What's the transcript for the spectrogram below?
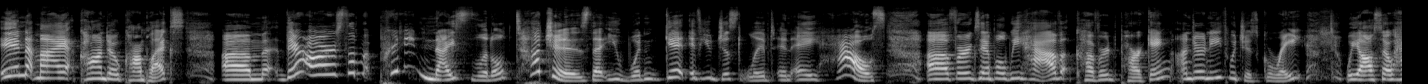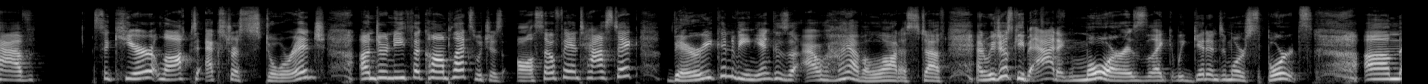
in my condo complex, um, there are some pretty nice little touches that you wouldn't get if you just lived in a house. Uh, for example, we have covered parking underneath, which is great. We also have Secure locked extra storage underneath the complex, which is also fantastic. Very convenient because I have a lot of stuff and we just keep adding more as like we get into more sports. Um,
